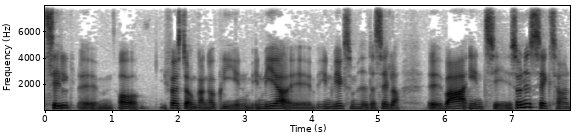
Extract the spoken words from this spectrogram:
til øh, at i første omgang at blive en, en mere øh, en virksomhed, der sælger øh, varer ind til sundhedssektoren,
